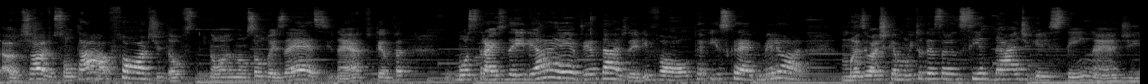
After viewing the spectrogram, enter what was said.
olha, o som tá forte, então não, não são dois S, né? Tu tenta mostrar isso daí, ele, ah, é verdade, daí ele volta e escreve melhor. Mas eu acho que é muito dessa ansiedade que eles têm, né? De,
